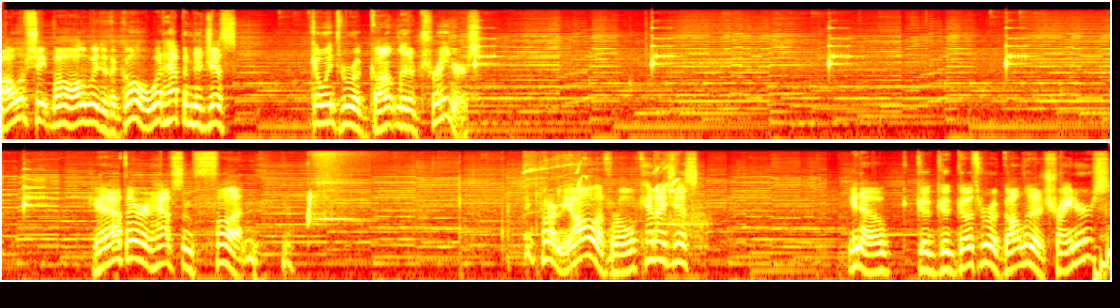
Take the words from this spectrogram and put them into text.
Olive shaped ball all the way to the goal. What happened to just going through a gauntlet of trainers? Get out there and have some fun. Big part of the olive roll. Can I just, you know, go, go, go through a gauntlet of trainers?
